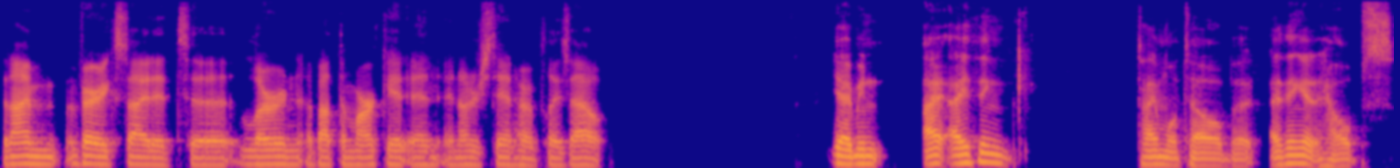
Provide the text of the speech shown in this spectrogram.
that I'm very excited to learn about the market and, and understand how it plays out. Yeah, I mean, I I think time will tell, but I think it helps.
